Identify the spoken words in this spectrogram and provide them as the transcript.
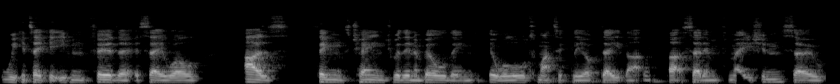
we could take it even further to say, well, as things change within a building, it will automatically update that mm. that said information. So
